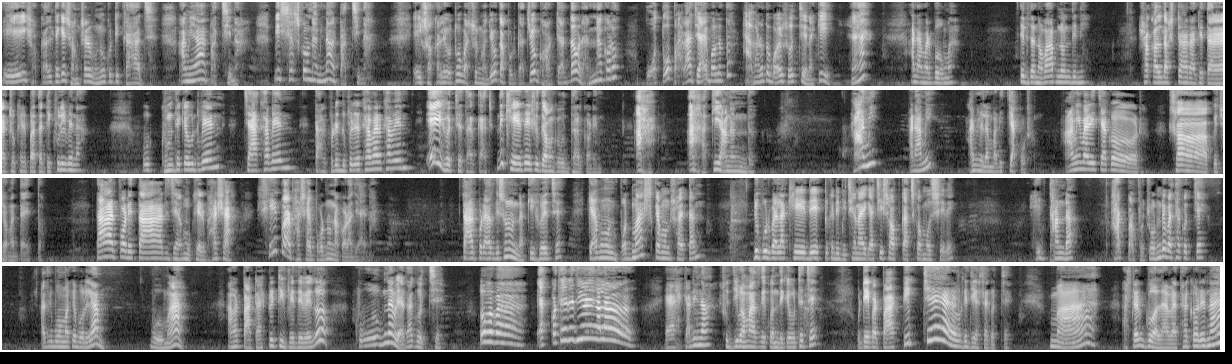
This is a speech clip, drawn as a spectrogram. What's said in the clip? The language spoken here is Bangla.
এই সকাল থেকে সংসার উনকোটি কাজ। আমি আর পাচ্ছি না। বিশ্বাস করুন, আমি না আর পাচ্ছি না। এই সকালে ওঠো, বাসন মাজো, কাপড় কাচো, ঘর চার দাও, রান্না করো। কত পারা যায় বলো তো? আমারও তো বয়স হচ্ছে নাকি? হ্যাঁ? আর আমার বৌমা, তিনি তো নবাব নন্দিনী। সকাল দশটার আগে তারা চোখের পাতাটি খুলবে না। ঘুম থেকে উঠবেন, চা খাবেন, তারপরে দুপুরের খাবার খাবেন। এই হচ্ছে তার কাজ। উনি খেয়ে দিয়ে শুধু আমাকে উদ্ধার করেন। আহা আহা, কি আনন্দ। আমি, আর আমি আমি হলাম বাড়ির চাকর। আমি বাড়ির চাকর, সব কিছু আমার দায়িত্ব। তারপরে তার যা মুখের ভাষা, সে তো আর ভাষায় বর্ণনা করা যায় না। তারপরে আজকে শুনুন না, কি হয়েছে? কেমন বদমাস কেমন শয়তান? দুপুরবেলা খেয়ে দিয়ে একটুখানি বিছানায় গেছি, সব কাজকর্ম সেরে। এই ঠান্ডা, হাত পা প্রচণ্ড ব্যথা করছে। আজকে বৌমাকে বললাম, বৌমা, আমার পাটা একটু টিপে দেবে গো। খুব না ব্যথা করছে। ও বাবা, এক কথায় রেডি হয়ে গেল। এক জানি না সূর্যি মামা আজকে কোন দিকে উঠেছে। উঠে এবার পা টিপছে আর আমাকে জিজ্ঞাসা করছে, মা, আপনার গলা ব্যথা করে না?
